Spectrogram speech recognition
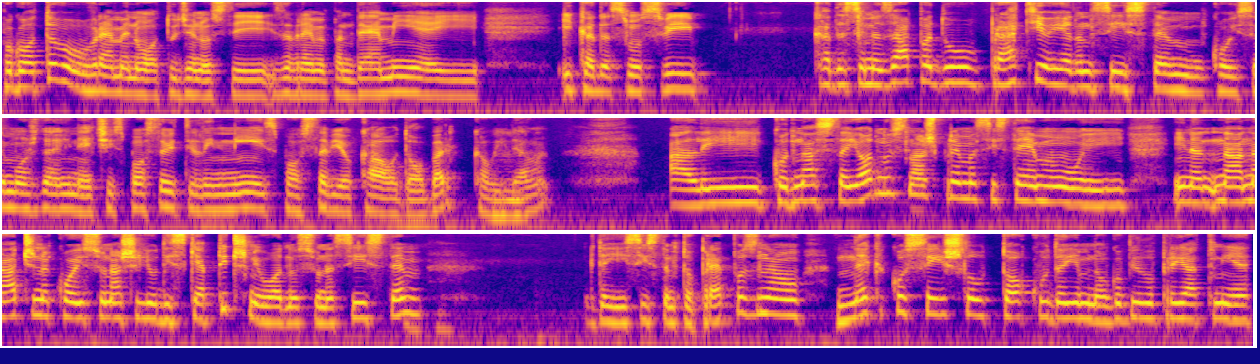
pogotovo u vremenu otuđenosti za vreme pandemije i, i kada smo svi kada se na zapadu pratio jedan sistem koji se možda i neće ispostaviti ili nije ispostavio kao dobar, kao idealan, mm ali kod nas taj odnos naš prema sistemu i, i na, na način na koji su naši ljudi skeptični u odnosu na sistem, gde je i sistem to prepoznao, nekako se išlo u toku da je mnogo bilo prijatnije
